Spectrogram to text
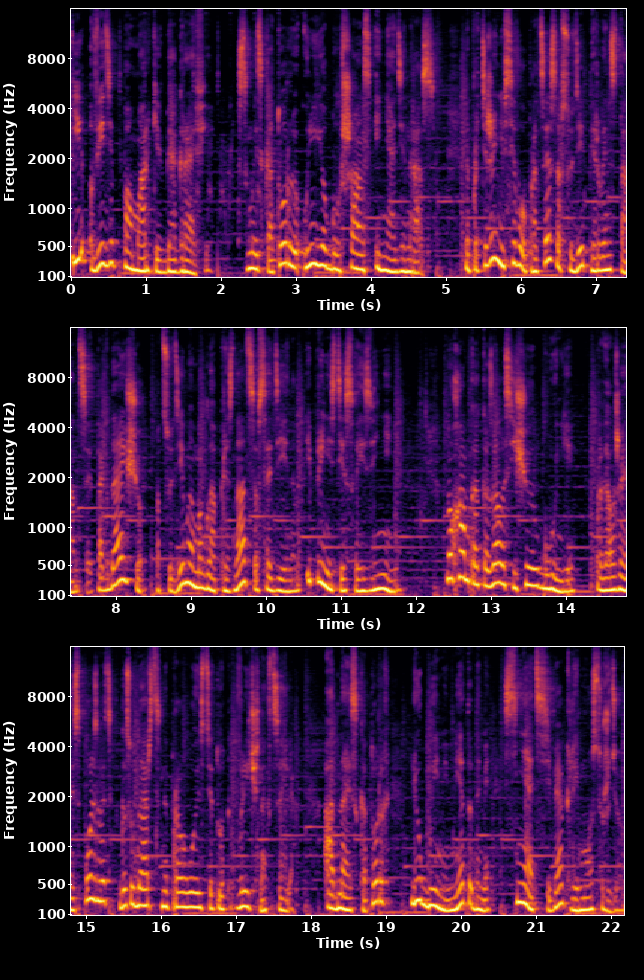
и в виде помарки в биографии, смыть которую у нее был шанс и не один раз – на протяжении всего процесса в суде первой инстанции. Тогда еще подсудимая могла признаться в содеянном и принести свои извинения. Но хамка оказалась еще и лгуньей, продолжая использовать Государственный правовой институт в личных целях, одна из которых – любыми методами снять с себя клеймо осужденного.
